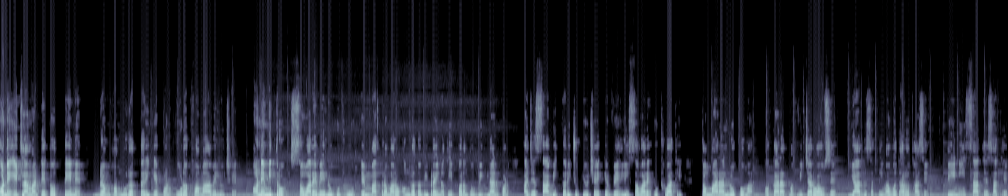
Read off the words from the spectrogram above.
અને એટલા માટે તો તેને બ્રહ્મ મુહૂર્ત તરીકે પણ ઓળખવામાં આવેલું છે. અને મિત્રો, સવારે વહેલું ઉઠવું એ માત્ર મારો અંગત અભિપ્રાય નથી, પરંતુ વિજ્ઞાન પણ આજે સાબિત કરી ચૂક્યું છે કે વહેલી સવારે ઉઠવાથી તમારા લોકોમાં હકારાત્મક વિચારો આવશે, યાદશક્તિમાં વધારો થશે, તેની સાથે સાથે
